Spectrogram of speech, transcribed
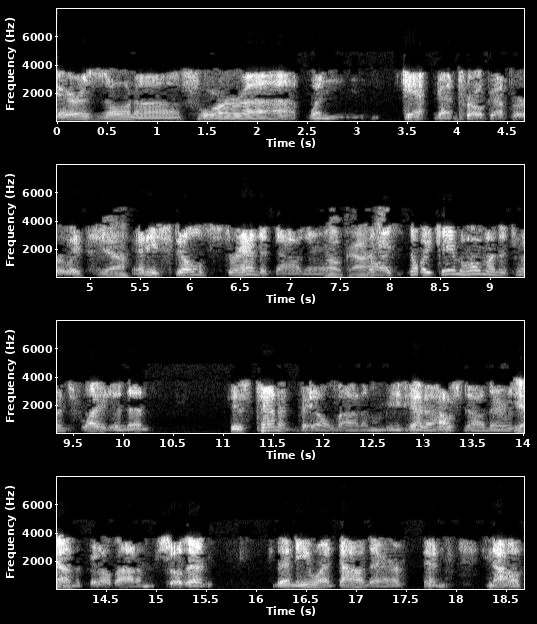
Arizona for uh when camp got broke up early. Yeah. and he's still stranded down there. Oh, gosh. No, I, no, he came home on the Twins flight, and then his tenant bailed on him. He's got a house down there. His Yeah. tenant bailed on him. So then, then he went down there, and now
